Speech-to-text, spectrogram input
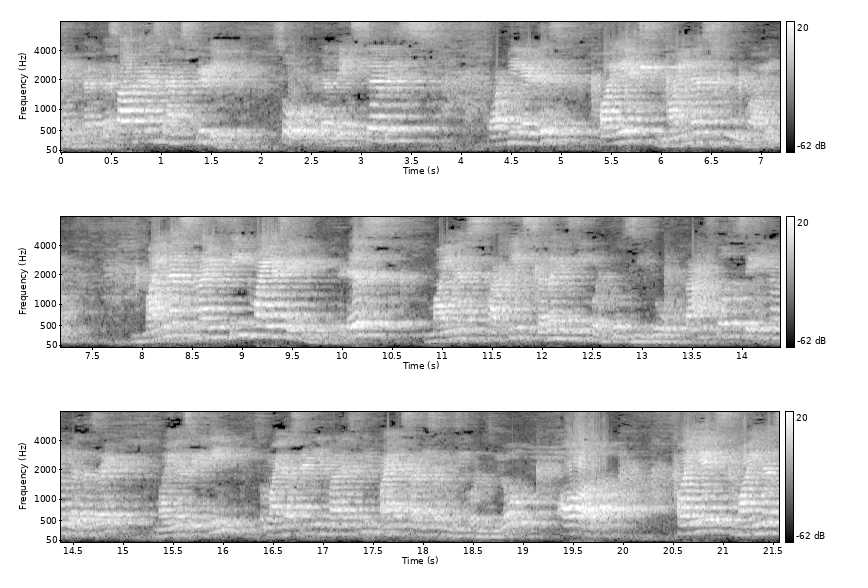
18. That plus or minus I am splitting. So the next step is what we get is 5x minus 2y minus 19 minus 18. It is minus 37 is equal to 0. Transpose the 18 on the other side. Minus 18. So minus 19 minus 18 minus 37 is equal to 0. Or 5x minus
